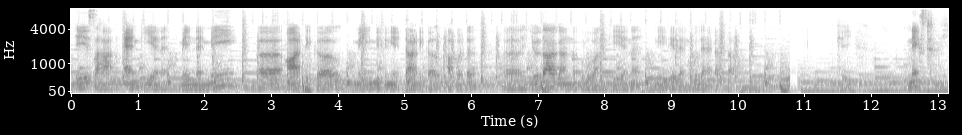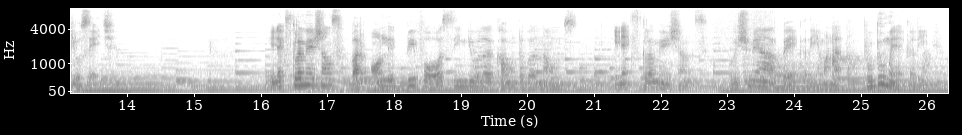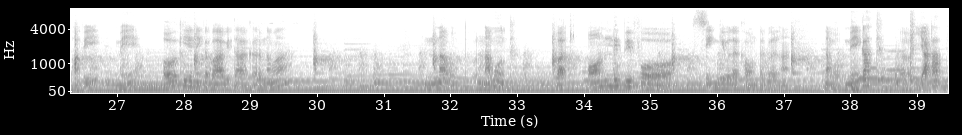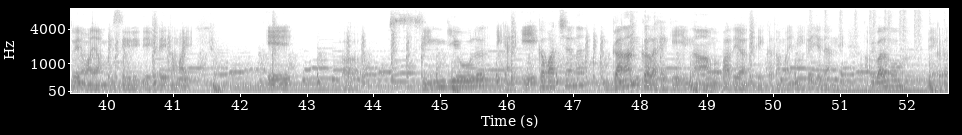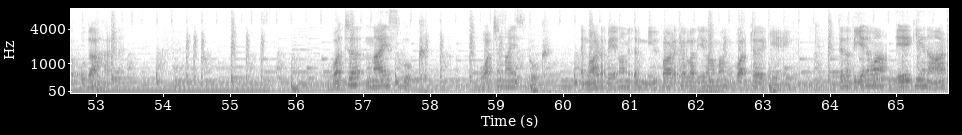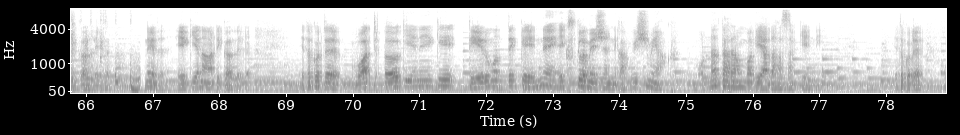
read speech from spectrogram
ඒ සහ ඇන් කියන මෙන්න මේ ආටිකල් මේ ඉන්ඩිෆිනිට් ආටිකල් අපට යොදා ගන්න පුළුවන් කියන නීතිය දැන් ඔබ දැනගත්තා. Next usage. In exclamations but only before singular countable nouns. In exclamations විශ්මයාර්ථයකදී එහෙම නැත්නම් පුදුමයකදී අපි මේ ඕ කියන එක භාවිතා කරනවා. නමුත් නමුත් but only before singular countable නමුත් මේකත් යටත් වෙනවා යම් කිසි රීතියකට ඒ තමයි. ඒ සිංගියූල එකන් ඒක වචන ගණන් කළ හැකි නාම පදයක් එක්ක තමයි මේක යෙදන්නේ අපි බලමු මේකට උදාහරණ what a nice book what a nice book දැන් ඔයාලට පේනවා මෙතන නිල් පාට කරලා තියෙනවා මම what කියන එක. එතන තියෙනවා ඒ කියන ආටිකල් එක. නේද? ඒ කියන ආටිකල් එක. එතකොට what a කියන එකේ තේරුමත් එක්ක එන්නේ එක්ස්ක්ලමේෂන් එකක් විශ්මයක්. මොන්න තරම් වගේ අදහසක් එන්නේ? එතකොට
